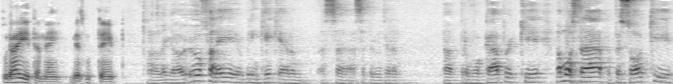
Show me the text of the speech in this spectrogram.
por aí também, mesmo tempo. Ah, legal. Eu falei, eu brinquei que era essa, essa pergunta era para provocar, porque para mostrar para o pessoal que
